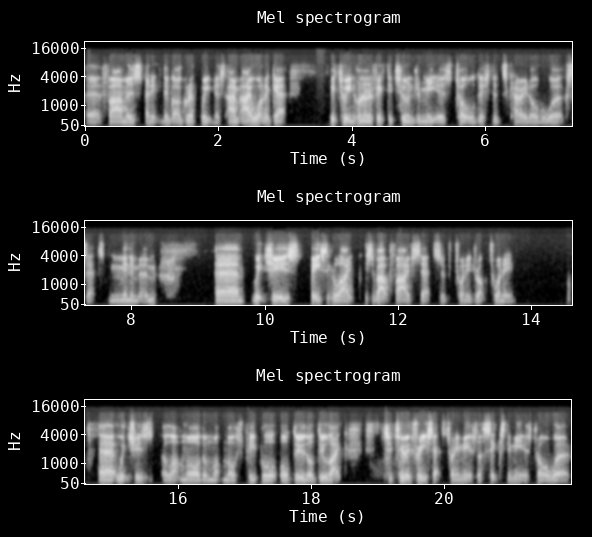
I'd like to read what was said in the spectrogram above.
uh, farmers and it, they've got a grip weakness, I'm, I want to get between 150 200 meters total distance carried over work sets minimum um, which is basically like it's about five sets of 20 drop 20 uh, which is a lot more than what most people will do. They'll do like two, two or three sets, 20 meters, so 60 meters total work.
